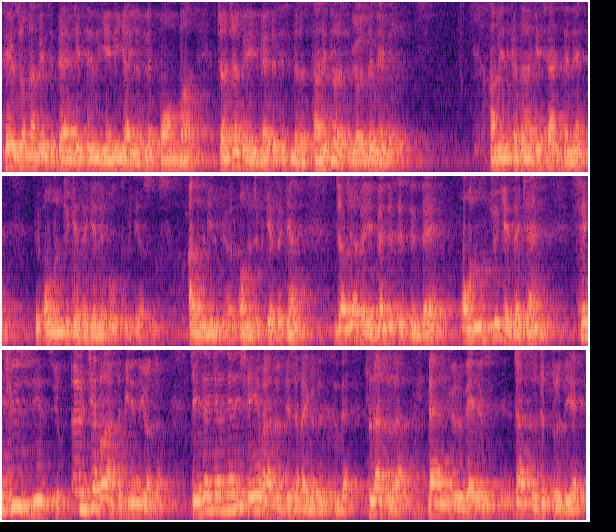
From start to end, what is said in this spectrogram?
televizyondan birisi belgeselini yeni yayınladı bomba. Caca Bey medresesinde rasathaneydi orası bir özlem evi. Amerika'da geçen sene e, 10. gezegeni buldu biliyorsunuz. Adını bilmiyorum 10. bir gezegen. Caca Bey medresesinde 10. gezegen 800 yıl önce vardı biliniyordu. Gezegenlerin şeyi vardır Recep Bey dizisinde. Sıra sıra. Merkür, Venüs, Cattır, Cuttur diye.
